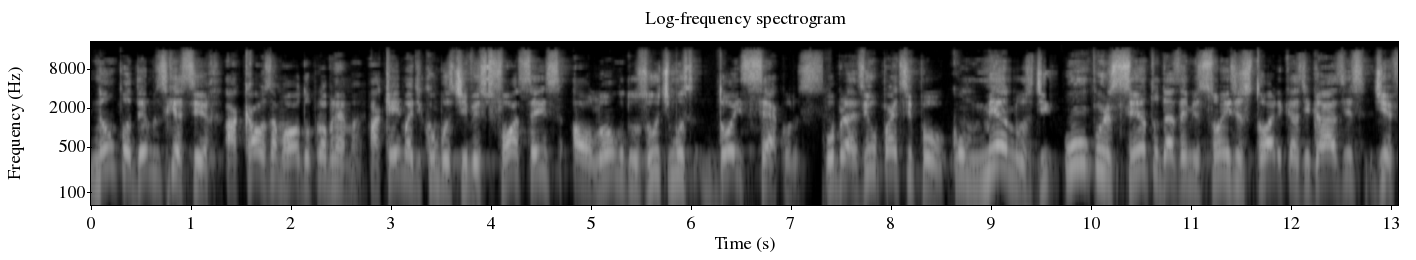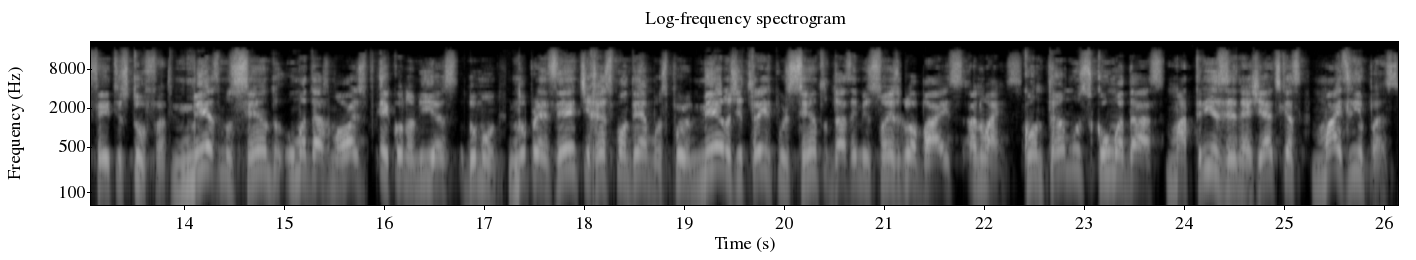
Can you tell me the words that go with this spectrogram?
não podemos esquecer a causa maior do problema: a queima de combustíveis fósseis ao longo dos últimos dois séculos. O Brasil participou com menos de 1% das emissões históricas de gases de efeito estufa, mesmo sendo uma das maiores economias do mundo. No presente, respondemos por menos de 3% das emissões globais anuais. Contamos com uma das matrizes energéticas mais limpas,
